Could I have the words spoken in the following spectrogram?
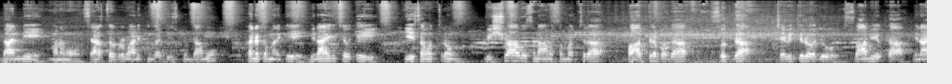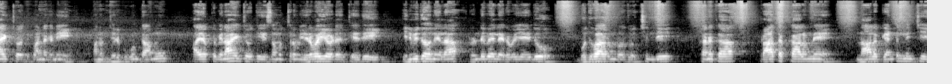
దాన్ని మనము శాస్త్ర ప్రమాణికంగా తీసుకుంటాము. కనుక మనకి వినాయక చవితి ఈ సంవత్సరం విశ్వావసనామ సంవత్సర భాద్రపద శుద్ధ చవితి రోజు స్వామి యొక్క వినాయక చవితి పండుగని మనం జరుపుకుంటాము. ఆ యొక్క వినాయక చవితి ఈ సంవత్సరం ఇరవై ఏడవ తేదీ ఎనిమిదో నెల రెండు వేల ఇరవై ఐదు బుధవారం రోజు వచ్చింది. కనుక ప్రాతకాలంనే నాలుగు గంటల నుంచి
